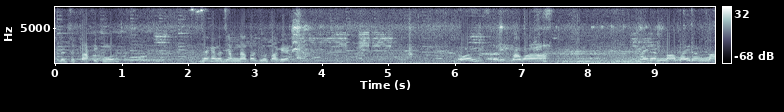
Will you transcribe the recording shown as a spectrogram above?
এটা হচ্ছে ট্রাফিক মোড় যেখানে জ্যাম না থাকলেও থাকে ওই ওই, মামা। মাইরান না মাইরান না।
